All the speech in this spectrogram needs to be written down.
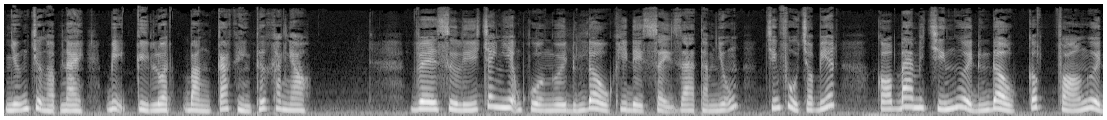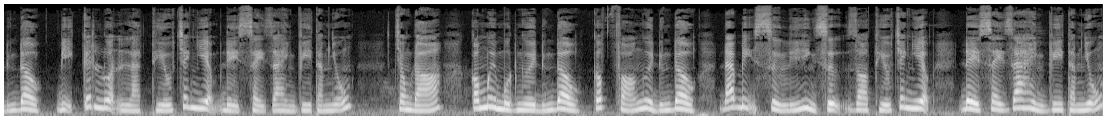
Những trường hợp này bị kỷ luật bằng các hình thức khác nhau. Về xử lý trách nhiệm của người đứng đầu khi để xảy ra tham nhũng, chính phủ cho biết – có 39 người đứng đầu, cấp phó người đứng đầu bị kết luận là thiếu trách nhiệm để xảy ra hành vi tham nhũng. Trong đó, có 11 người đứng đầu, cấp phó người đứng đầu đã bị xử lý hình sự do thiếu trách nhiệm để xảy ra hành vi tham nhũng.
